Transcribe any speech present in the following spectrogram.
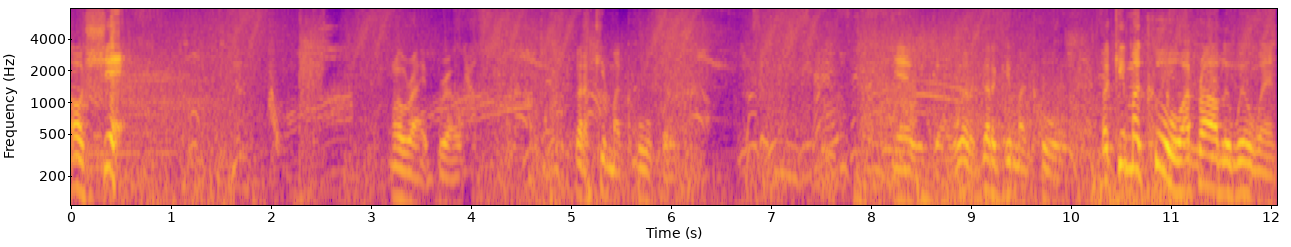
Oh, shit! Alright, bro. Gotta keep my cool first. There we go. Gotta, gotta keep my cool. If I keep my cool, I probably will win.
